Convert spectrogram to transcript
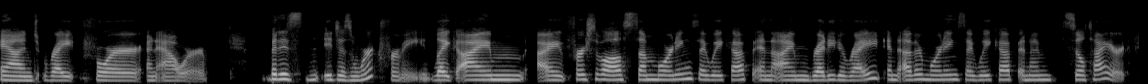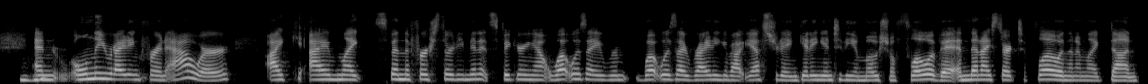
and write for an hour. But it's it doesn't work for me. Like I'm I first of all, some mornings I wake up and I'm ready to write, and other mornings I wake up and I'm still tired Mhm. and only writing for an hour I I'm like spend the first 30 minutes figuring out what was I what was I writing about yesterday and getting into the emotional flow of it and then I start to flow and then I'm like done.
